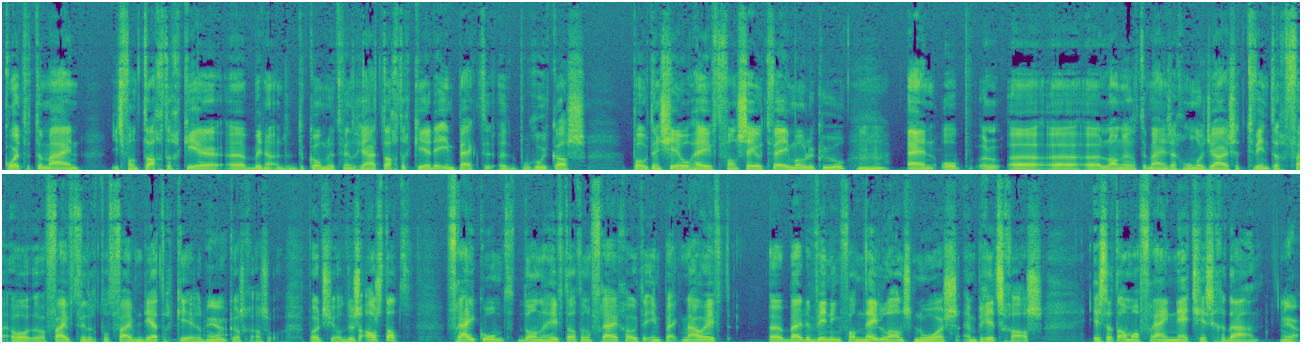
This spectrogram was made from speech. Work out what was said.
korte termijn iets van 80 keer uh, binnen de komende 20 jaar 80 keer de impact het broeikas potentieel heeft van CO2-molecuul. Mhm. En op uh, uh, langere termijn, zeg 100 jaar, is het 20, 25 tot 35 keer het broeikasgaspotentieel. Dus als dat vrijkomt, dan heeft dat een vrij grote impact. Nou heeft bij de winning van Nederlands, Noors en Brits gas, is dat allemaal vrij netjes gedaan. Ja.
